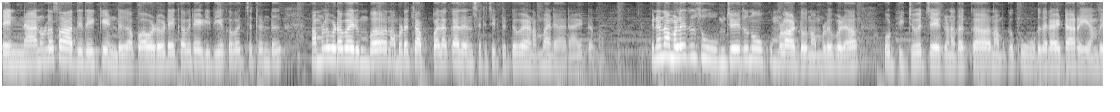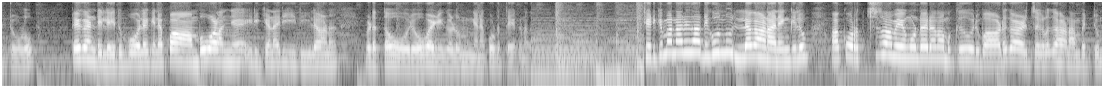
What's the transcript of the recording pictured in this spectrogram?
തെന്നാനുള്ള സാധ്യതയൊക്കെ ഉണ്ട്. അപ്പോൾ അവിടെ ഇവിടെയൊക്കെ അവർ എഴുതിയൊക്കെ വെച്ചിട്ടുണ്ട്. നമ്മളിവിടെ വരുമ്പോൾ നമ്മുടെ ചപ്പലൊക്കെ അതനുസരിച്ച് ഇട്ടിട്ട് വേണം വരാനായിട്ടെന്ന്. പിന്നെ നമ്മളിത് സൂം ചെയ്ത് നോക്കുമ്പോഴാട്ടോ നമ്മളിവിടെ ഒട്ടിച്ചു വെച്ചേക്കണതൊക്കെ നമുക്ക് കൂടുതലായിട്ട് അറിയാൻ പറ്റുള്ളൂ. ഇതേ കണ്ടില്ലേ ഇതുപോലെ ഇങ്ങനെ പാമ്പ് വളഞ്ഞ് ഇരിക്കണ രീതിയിലാണ് ഇവിടുത്തെ ഓരോ വഴികളും ഇങ്ങനെ കൊടുത്തേക്കണത്. ശരിക്കും പറഞ്ഞാൽ ഇത് അധികമൊന്നുമില്ല കാണാനെങ്കിലും ആ കുറച്ച് സമയം കൊണ്ട് തന്നെ നമുക്ക് ഒരുപാട് കാഴ്ചകൾ കാണാൻ പറ്റും.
